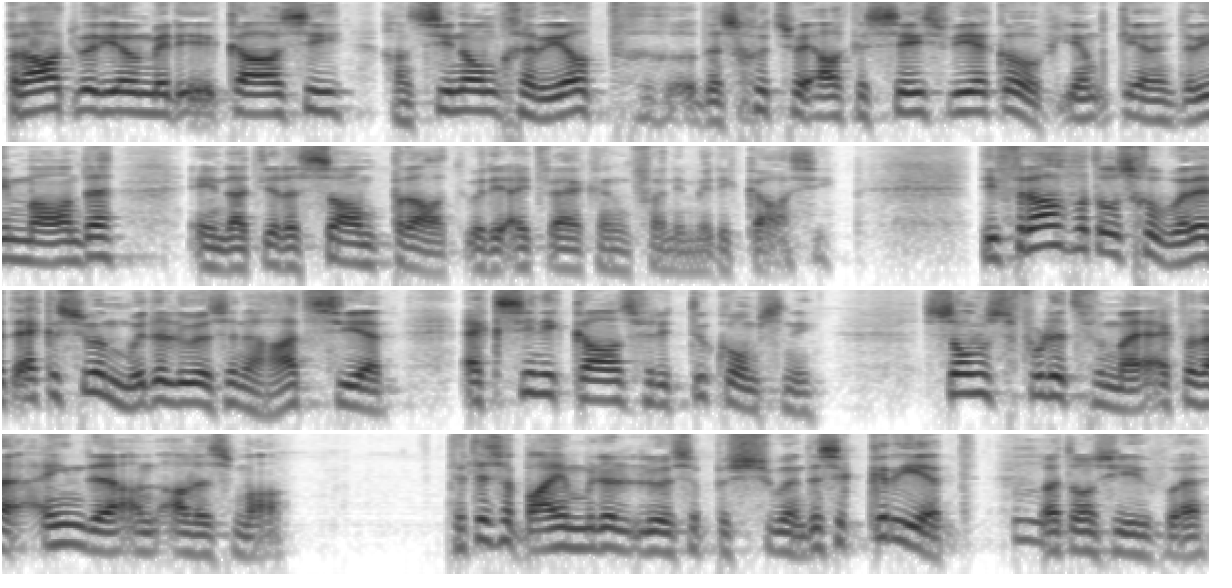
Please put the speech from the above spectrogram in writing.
praat oor jou medikasie, gaan sien hom gereeld. Dis goed so elke 6 weke of een keer in 3 maande en dat jy saam praat oor die uitwerking van die medikasie. Die vraag wat ons gehoor het, ek is so moedeloos en hartseer. Ek sien nie kans vir die toekoms nie. Soms voel dit vir my ek wil 'n einde aan alles maak. Dit is 'n baie moedelose persoon. Dis 'n kreet wat ons hier hoor.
